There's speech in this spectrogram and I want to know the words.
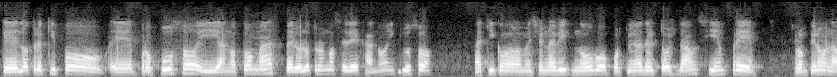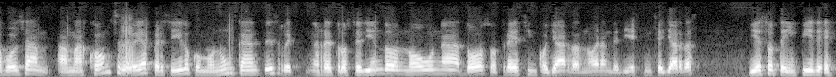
que el otro equipo eh, propuso y anotó más, pero el otro no se deja, ¿no? Incluso aquí, como menciona Vic, no hubo oportunidad del touchdown, siempre rompieron la bolsa. A Mahomes se le veía perseguido como nunca antes, retrocediendo no una, dos o tres, cinco yardas, no eran de 10, 15 yardas, y eso te impide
